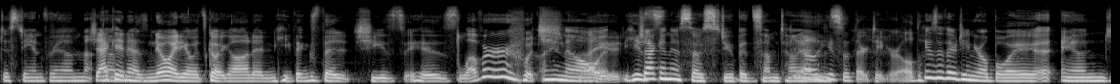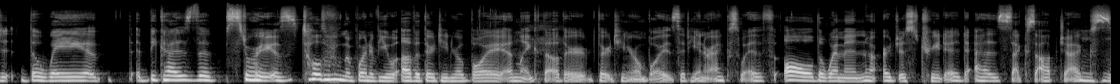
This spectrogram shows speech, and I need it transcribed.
disdain for him. Jakkin Um, has no idea what's going on, and he thinks that she's his lover. Which I know. I, Jakkin is so stupid sometimes. well, he's a thirteen-year-old. He's a 13 year old boy, and the way, because the story is told from the point of view of a 13 year old boy and like the other 13 year old boys that he interacts with, all the women are just treated as sex objects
